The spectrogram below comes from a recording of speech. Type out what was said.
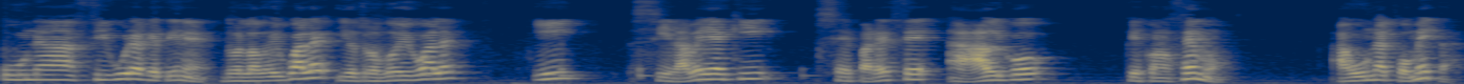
una figura que tiene dos lados iguales y otros dos iguales, y si la veis aquí, se parece a algo que conocemos, a una cometa.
